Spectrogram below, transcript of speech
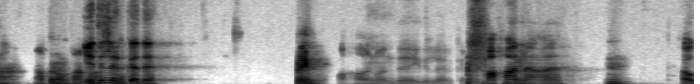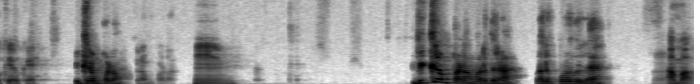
ஆ, அப்புறம் பார்க்கலாம் எதுல இருக்கு அது? பிரைம் மகான் வந்து இதுல இருக்கு. மகானா? ம். ஓகே ஓகே. விக்ரம் படம். விக்ரம் படம். ம். விக்ரம் படம் வருதுடா. வரப்போகுதுல்ல ஆமா.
